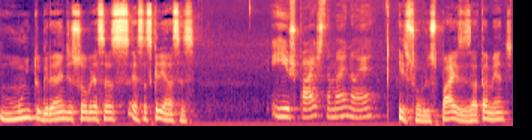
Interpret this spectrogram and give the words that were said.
muito grande sobre essas, essas crianças. E os pais também, não é? E sobre os pais, exatamente.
